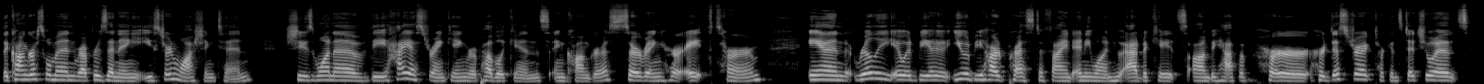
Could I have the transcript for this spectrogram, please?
the Congresswoman representing Eastern Washington. She's one of the highest ranking Republicans in Congress, serving her eighth term. And really, it would be a, you would be hard pressed to find anyone who advocates on behalf of her her district, her constituents,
